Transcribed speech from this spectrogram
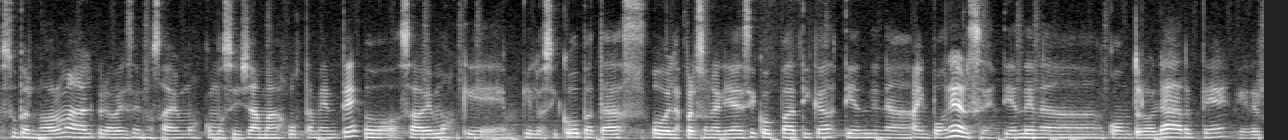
súper normal, pero a veces no sabemos cómo se llama justamente. O sabemos que, que los psicópatas o las personalidades psicopáticas tienden a imponer tienden a controlarte, querer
